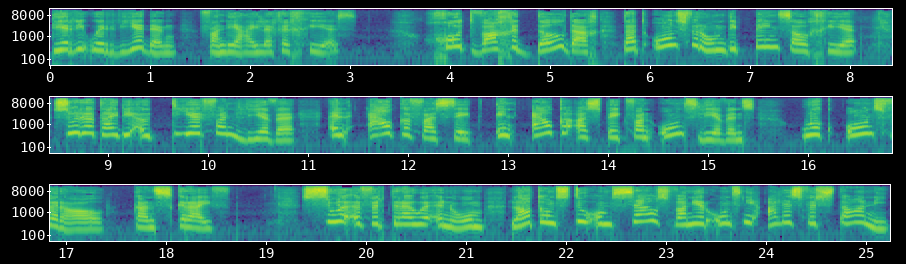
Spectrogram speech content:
deur die oorreding van die Heilige Gees. God wag geduldig dat ons vir hom die pen sal gee sodat hy die outeur van lewe in elke faset en elke aspek van ons lewens ook ons verhaal kan skryf so 'n vertroue in hom laat ons toe om selfs wanneer ons nie alles verstaan nie,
